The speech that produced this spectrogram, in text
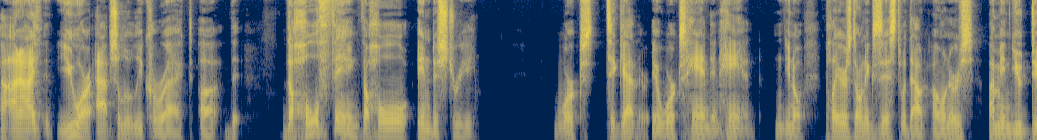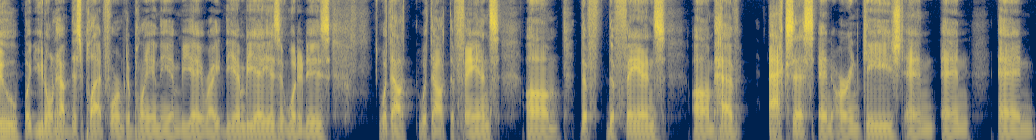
and I, you are absolutely correct. Uh, the, the whole thing, the whole industry works together. It works hand in hand. You know, players don't exist without owners. I mean, you do, but you don't have this platform to play in the NBA, right? The NBA isn't what it is without without the fans. Um, the the fans um, have access and are engaged and and and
